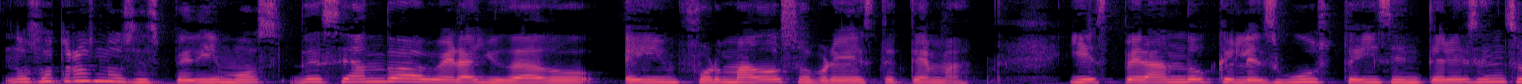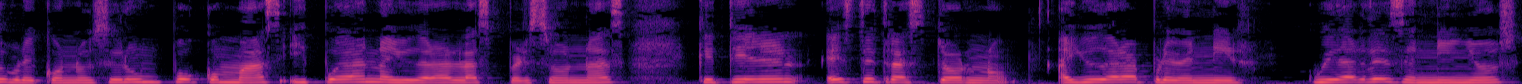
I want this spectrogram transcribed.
nosotros nos despedimos deseando haber ayudado e informado sobre este tema y esperando que les guste y se interesen sobre conocer un poco más y puedan ayudar a las personas que tienen este trastorno, ayudar a prevenir, cuidar desde niños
